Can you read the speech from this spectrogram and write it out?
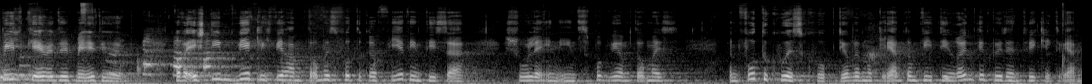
bildgebende Medien. Aber es stimmt wirklich, wir haben damals fotografiert in dieser Schule in Innsbruck. Wir haben damals einen Fotokurs gehabt, ja, weil wir gelernt haben, wie die Röntgenbilder entwickelt werden.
